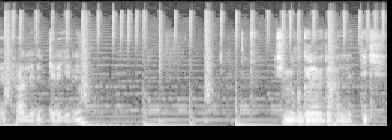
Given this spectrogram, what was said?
e, halledip geri geleyim. Şimdi bu görevi de hallettik.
